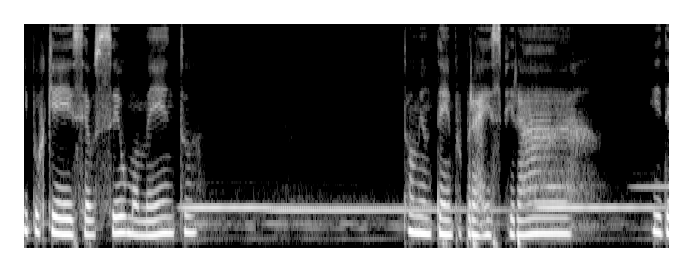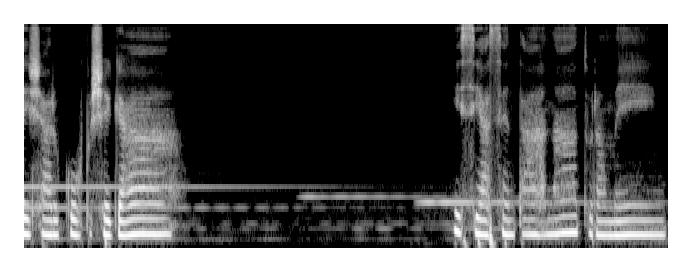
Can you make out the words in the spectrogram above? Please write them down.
E porque esse é o seu momento, tome um tempo para respirar e deixar o corpo chegar. E se assentar naturalmente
